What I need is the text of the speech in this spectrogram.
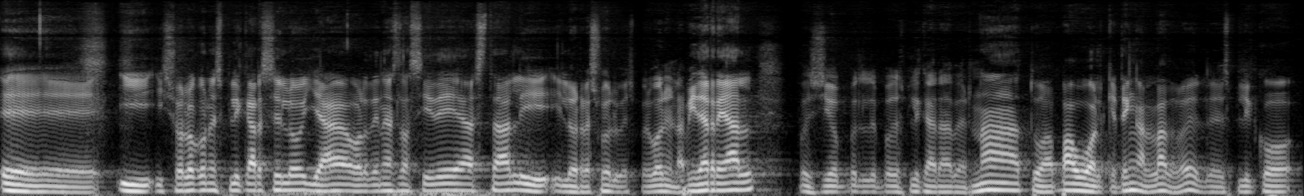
Eh, y, solo con explicárselo ya ordenas las ideas tal y, lo resuelves. Pero bueno, en la vida real, pues yo pues, le puedo explicar a Bernat o a Pau o al que tenga al lado. ¿eh? Le explico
